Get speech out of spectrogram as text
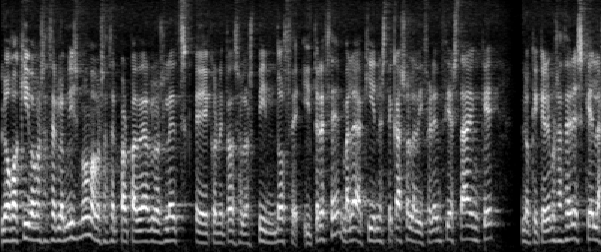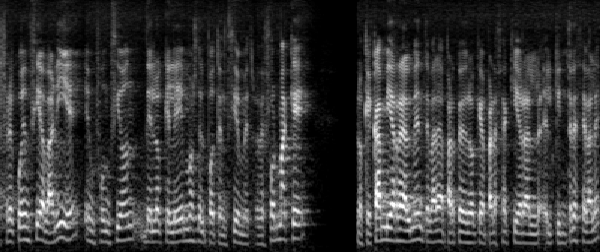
Luego aquí vamos a hacer lo mismo, vamos a hacer parpadear los LEDs eh, conectados a los pin 12 y 13, ¿vale? Aquí en este caso la diferencia está en que lo que queremos hacer es que la frecuencia varíe en función de lo que leemos del potenciómetro, de forma que lo que cambia realmente, ¿vale? aparte de lo que aparece aquí ahora el, pin 13, ¿vale?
